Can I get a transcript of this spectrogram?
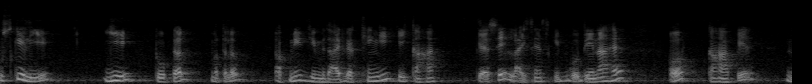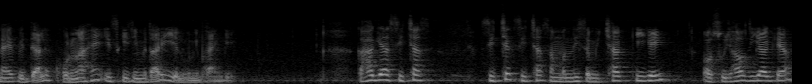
उसके लिए ये टोटल मतलब अपनी ज़िम्मेदारी रखेंगी कि कहाँ कैसे लाइसेंस किनको देना है और कहाँ पे नए विद्यालय खोलना है, इसकी ज़िम्मेदारी ये लोग निभाएँगे। कहा गया शिक्षा, शिक्षक शिक्षा संबंधी समीक्षा की गई और सुझाव दिया गया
